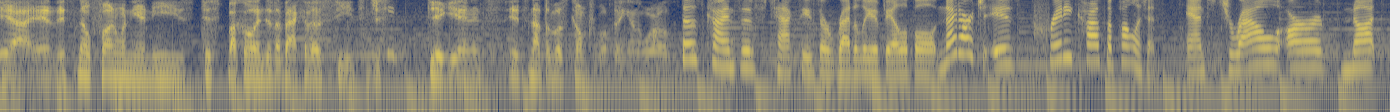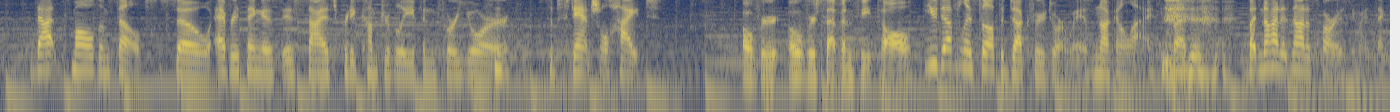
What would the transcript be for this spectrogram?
Yeah, and it's no fun when your knees just buckle into the back of those seats and just dig in. It's it's not the most comfortable thing in the world. Those kinds of taxis are readily available. Night Arch is pretty cosmopolitan, and Drow are not that small themselves, so everything is, is sized pretty comfortably, even for your substantial height. Over over seven feet tall. You definitely still have to duck through doorways. I'm not gonna lie, but but not not as far as you might think.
